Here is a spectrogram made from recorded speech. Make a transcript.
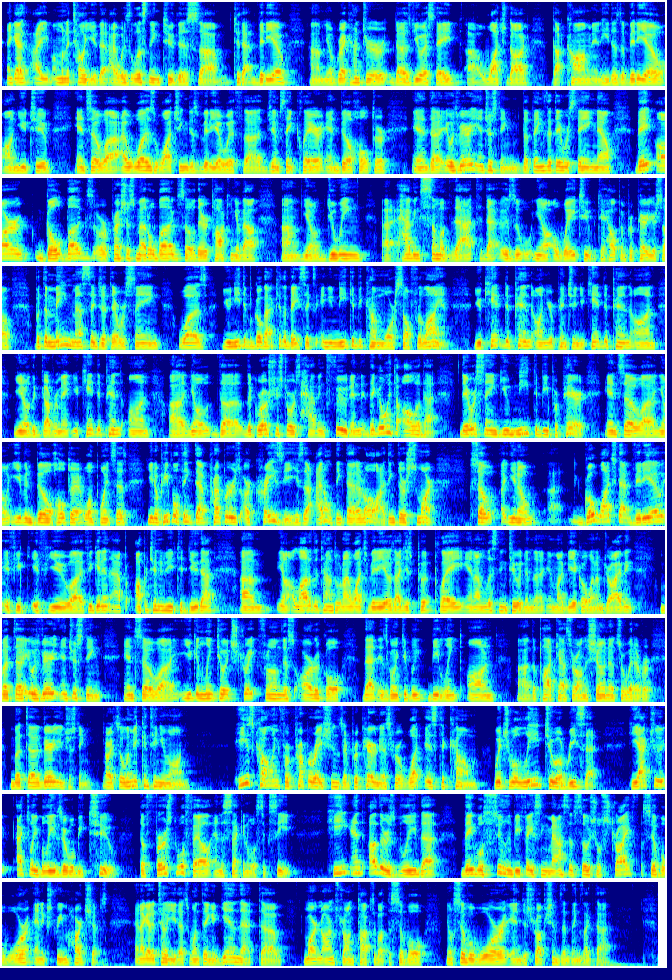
And guys, I, am going to tell you that I was listening to this um, to that video. Um, you know, Greg Hunter does USA uh, Watchdog com and he does a video on YouTube. And so uh, I was watching this video with uh, Jim Sinclair and Bill Holter, and uh, it was very interesting. The things that they were saying now, they are gold bugs or precious metal bugs. So they're talking about, um, you know, doing, uh, having some of that. That is, you know, a way to to help and prepare yourself. But the main message that they were saying was you need to go back to the basics and you need to become more self reliant you can't depend on your pension. You can't depend on you know the government. You can't depend on uh, you know the the grocery stores having food, and they go into all of that. They were saying you need to be prepared, and so uh, you know even Bill Holter at one point says you know people think that preppers are crazy. He said I don't think that at all. I think they're smart. So uh, you know, uh, go watch that video if you if you uh, if you get an opportunity to do that. Um, you know, a lot of the times when I watch videos, I just put play and I'm listening to it in the in my vehicle when I'm driving. But uh, it was very interesting, and so uh, you can link to it straight from this article that is going to be, be linked on uh, the podcast or on the show notes or whatever. But uh, very interesting. All right, so let me continue on. He's calling for preparations and preparedness for what is to come, which will lead to a reset. He actually actually believes there will be two the first will fail and the second will succeed. He and others believe that they will soon be facing massive social strife, civil war, and extreme hardships. And I got to tell you, that's one thing again that uh, Martin Armstrong talks about the civil, you know, civil war and disruptions and things like that.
